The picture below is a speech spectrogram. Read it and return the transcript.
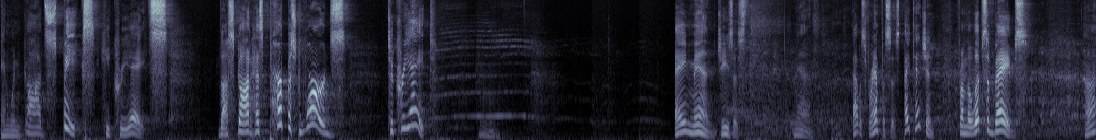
And when God speaks, he creates. Thus, God has purposed words to create. Hmm. Amen, Jesus. Amen. That was for emphasis. Pay attention from the lips of babes. Huh?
